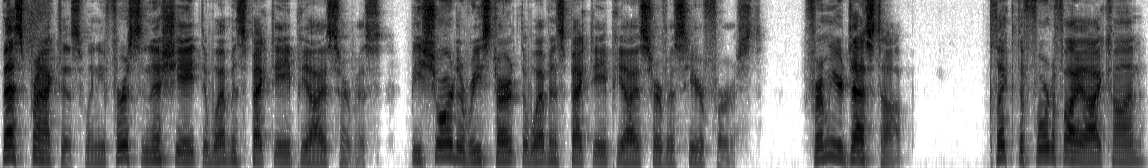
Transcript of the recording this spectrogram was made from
Best practice when you first initiate the WebInspect API service, be sure to restart the WebInspect API service here first. From your desktop, click the Fortify icon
